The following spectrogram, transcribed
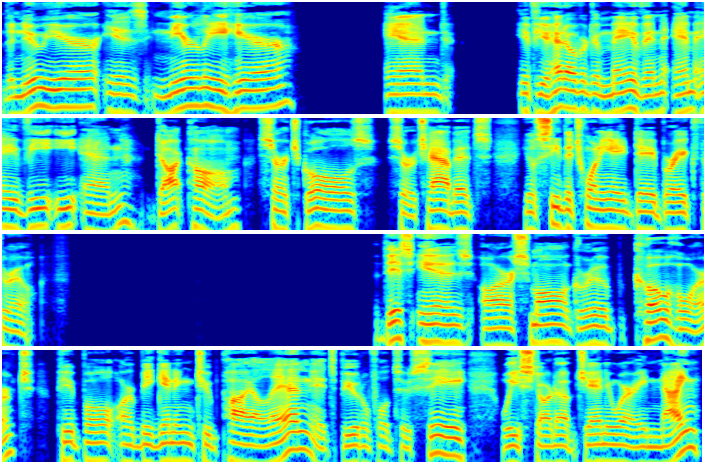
The new year is nearly here. And if you head over to Maven, M A V E N dot com, search goals, search habits, you'll see the 28 day breakthrough. This is our small group cohort People are beginning to pile in. It's beautiful to see. We start up January 9th.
